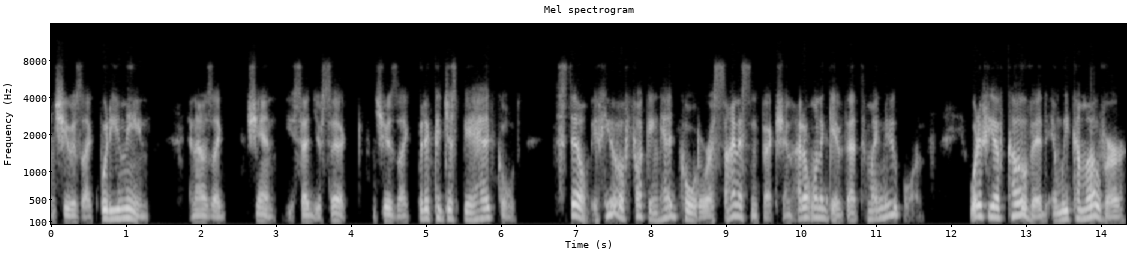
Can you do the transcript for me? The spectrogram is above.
And she was like, What do you mean? And I was like, Shan, you said you're sick. And she was like, But it could just be a head cold. Still, if you have a fucking head cold or a sinus infection, I don't want to give that to my newborn. What if you have COVID and we come over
